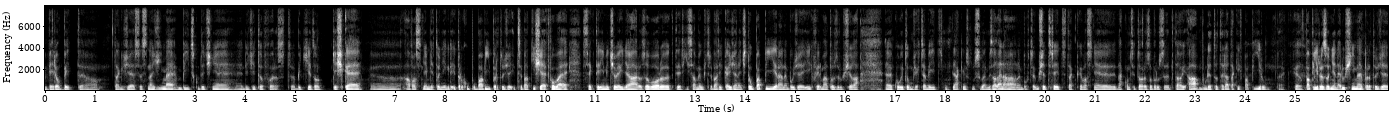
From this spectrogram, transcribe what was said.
vyrobit. Takže se snažíme být skutečně digital first. Byť je to těžké eh, a vlastně mě to někdy i trochu pobaví, protože i třeba ti šéfové, se kterými člověk dělá rozhovor, kteří sami už třeba říkají, že nečtou papír, nebo že jejich firma to zrušila eh, kvůli tomu, že chce být nějakým způsobem zelená nebo chce ušetřit, tak vlastně na konci toho rozhovoru se zeptali, a bude to teda taky v papíru. Tak eh, papír rozhodně nerušíme, protože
